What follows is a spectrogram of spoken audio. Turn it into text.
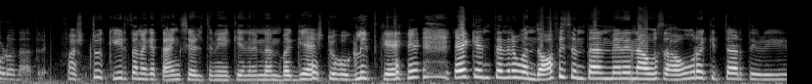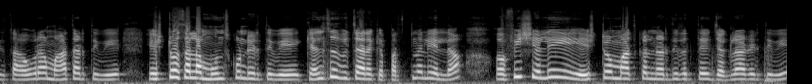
ಕೊಡೋದಾದ್ರೆ. ಫಸ್ಟು ಕೀರ್ತನಗೆ ಥ್ಯಾಂಕ್ಸ್ ಹೇಳ್ತೀನಿ ಏಕೆಂದರೆ ನನ್ನ ಬಗ್ಗೆ ಅಷ್ಟು ಹೊಗಳಿದ್ಕೆ. ಯಾಕೆಂತಂದ್ರೆ ಒಂದು ಆಫೀಸ್ ಅಂತ ಅಂದಮೇಲೆ ನಾವು ಸಾವಿರ ಕಿತ್ತಾಡ್ತೀವಿ ಸಾವಿರ ಮಾತಾಡ್ತೀವಿ ಎಷ್ಟೋ ಸಲ ಮುನ್ಸ್ಕೊಂಡಿರ್ತೀವಿ ಕೆಲಸದ ವಿಚಾರಕ್ಕೆ ಪರ್ಸ್ನಲಿ ಎಲ್ಲ ಅಫಿಷಿಯಲಿ ಎಷ್ಟೋ ಮಾತುಗಳು ನಡೆದಿರುತ್ತೆ ಜಗಳಾಡಿರ್ತೀವಿ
